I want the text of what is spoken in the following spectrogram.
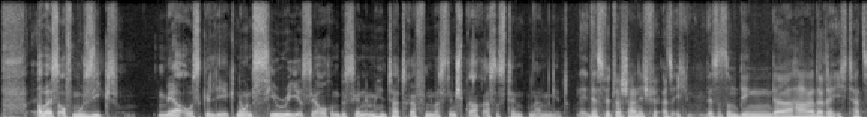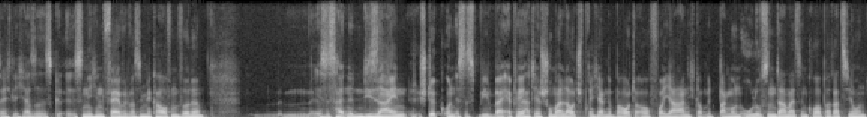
Pff, Aber ist auf Musik mehr ausgelegt. Ne? Und Siri ist ja auch ein bisschen im Hintertreffen, was den Sprachassistenten angeht. Das wird wahrscheinlich für, also ich, das ist so ein Ding, da hadere ich tatsächlich. Also es ist nicht ein Favorite, was ich mir kaufen würde es ist halt ein Designstück und es ist wie bei Apple hat ja schon mal Lautsprecher gebaut, auch vor Jahren, ich glaube mit Bang und Olufsen damals in Kooperation.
